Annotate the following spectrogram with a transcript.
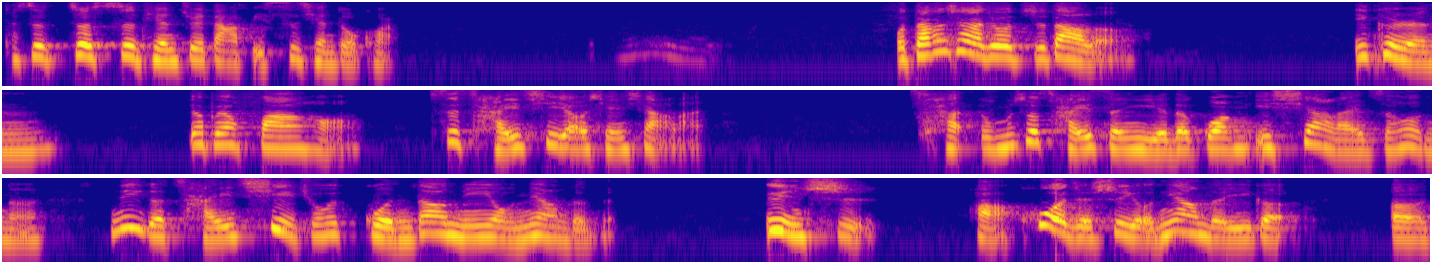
它是这四天最大笔，四千多块。我当下就知道了，一个人要不要发哈？”是财气要先下来，财我们说财神爷的光一下来之后呢，那个财气就会滚到你有那样的运势，好，或者是有那样的一个呃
